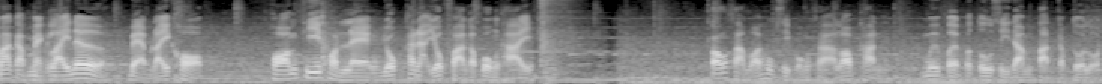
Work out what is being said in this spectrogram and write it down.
มากับแม็กไลเนอร์แบบไร้ขอบ พร้อมที่ผ่อนแรงยกขณะยกฝากระโปรงท้ายกล้อง 360 องศารอบคัน มือเปิดประตูสีดำตัดกับตัวรถ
